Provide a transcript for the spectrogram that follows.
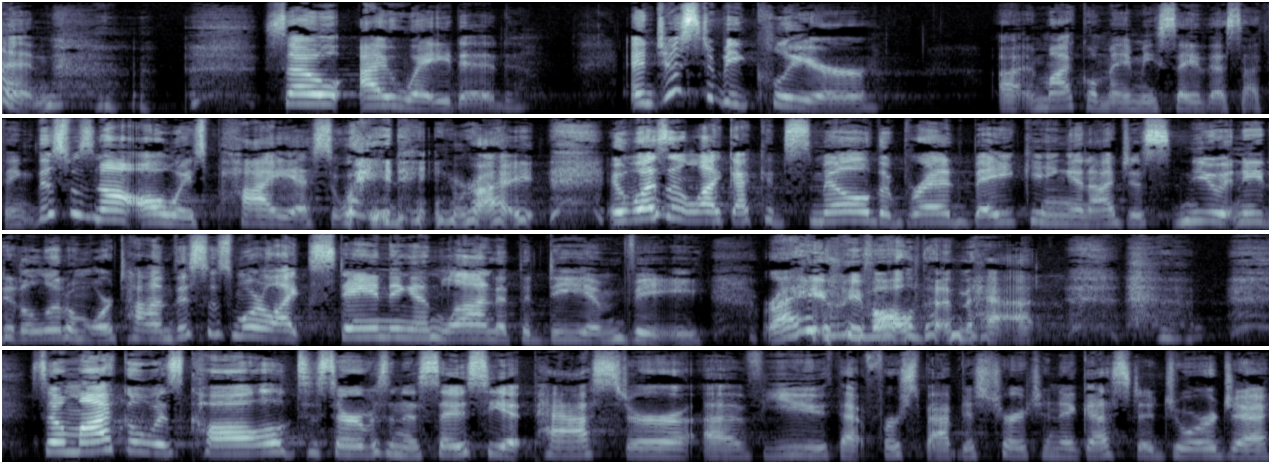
none. so I waited. And just to be clear, uh, and Michael made me say this, I think. This was not always pious waiting, right? It wasn't like I could smell the bread baking and I just knew it needed a little more time. This was more like standing in line at the DMV, right? We've all done that. so Michael was called to serve as an associate pastor of youth at First Baptist Church in Augusta, Georgia.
